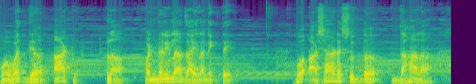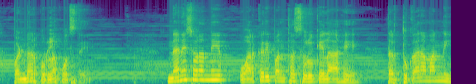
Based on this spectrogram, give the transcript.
व वद्य आठला पंढरीला जायला निघते व आषाढ शुद्ध दहाला पंढरपूरला पोचते. ज्ञानेश्वरांनी वारकरी पंथ सुरू केला आहे तर तुकारामांनी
